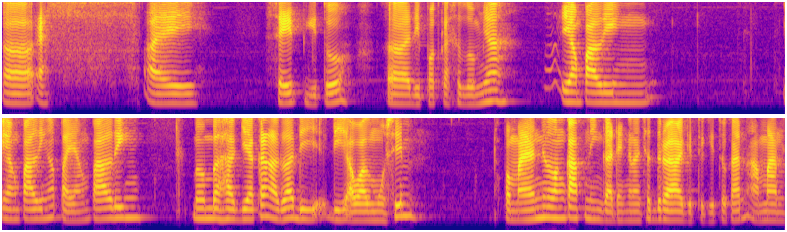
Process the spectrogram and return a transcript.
Uh, as I said gitu uh, di podcast sebelumnya yang paling yang paling apa? Yang paling membahagiakan adalah di di awal musim pemain ini lengkap nih, nggak ada yang kena cedera gitu-gitu kan, aman.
